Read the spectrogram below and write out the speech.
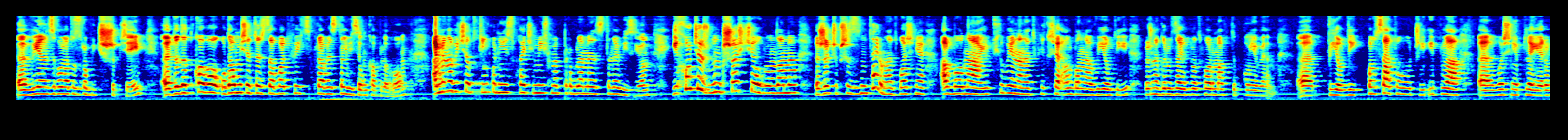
e, więc wolę to zrobić szybciej. E, Dodatkowo udało mi się też załatwić sprawę z telewizją kablową, a mianowicie od kilku dni, słuchajcie, mieliśmy problemy z telewizją i chociaż w większości oglądamy rzeczy przez internet, właśnie albo na YouTubie, na Netflixie, albo na VOD, różnego rodzaju platformach typu, nie wiem, VOD Polsatu, czy IPLA, e, właśnie player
